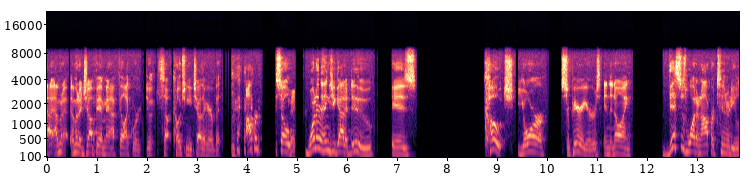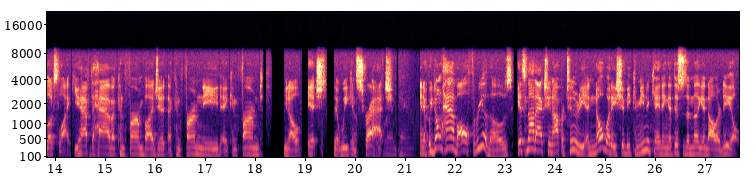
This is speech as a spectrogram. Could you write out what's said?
I, I'm gonna I'm gonna jump in, man. I feel like we're doing, so- coaching each other here, but oppor- so one of the things you got to do is coach your superiors into knowing this is what an opportunity looks like. You have to have a confirmed budget, a confirmed need, a confirmed you know itch that we can scratch. And if we don't have all three of those, it's not actually an opportunity, and nobody should be communicating that this is a million dollar deal.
